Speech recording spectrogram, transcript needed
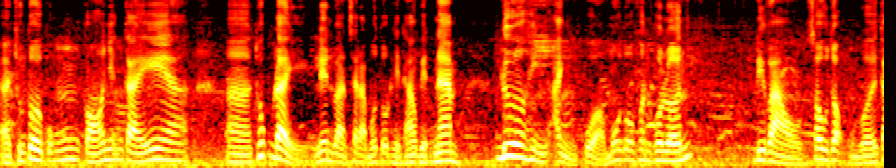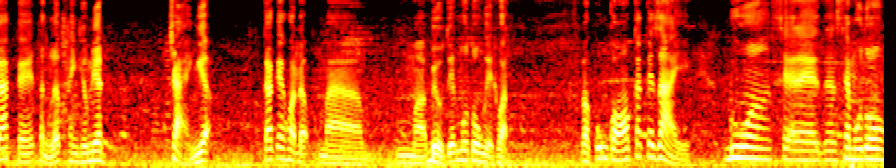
À, chúng tôi cũng có những cái à, thúc đẩy Liên đoàn xe đạp mô tô thể thao Việt Nam đưa hình ảnh của mô tô phân khối lớn đi vào sâu rộng với các cái tầng lớp thanh thiếu niên, trải nghiệm các cái hoạt động mà mà biểu diễn mô tô nghệ thuật. Và cũng có các cái giải đua xe xe mô tô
